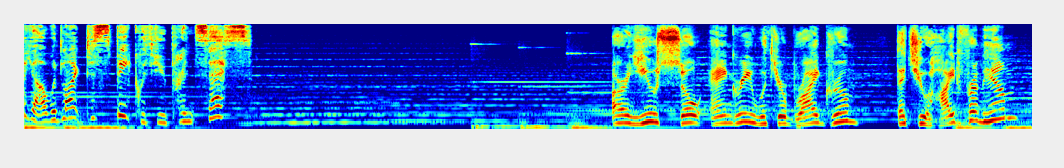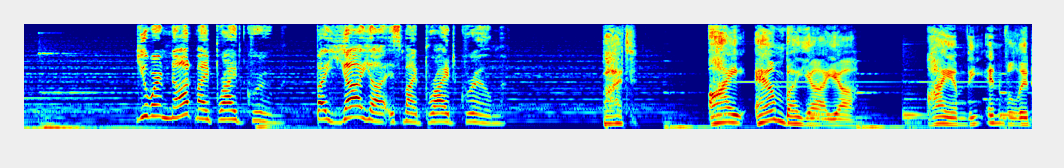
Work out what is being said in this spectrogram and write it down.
Bayaya would like to speak with you, Princess. Are you so angry with your bridegroom that you hide from him? You are not my bridegroom. Bayaya is my bridegroom. But I am Bayaya. I am the invalid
